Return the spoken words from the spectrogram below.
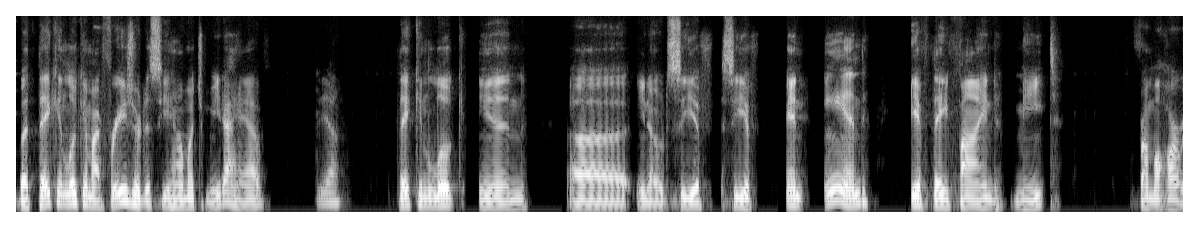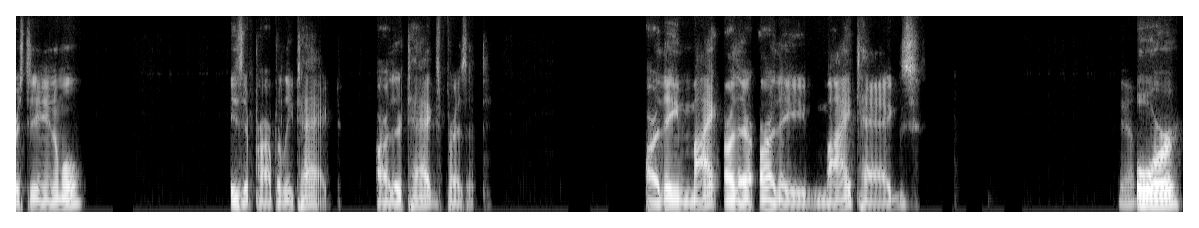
But they can look in my freezer to see how much meat I have. Yeah. they can look in uh you know see if see if and and if they find meat from a harvested animal is it properly tagged are there tags present are they my are there are they my tags Yeah. or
